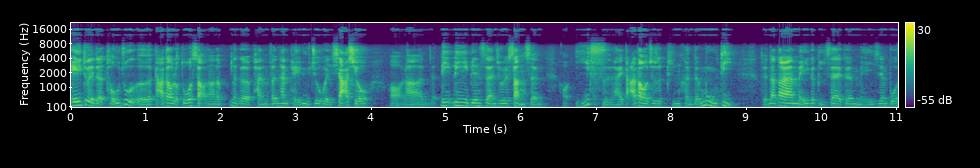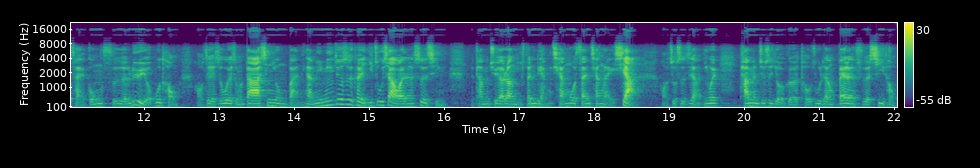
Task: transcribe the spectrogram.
A 队的投注额达到了多少，然后那个盘分和赔率就会下修哦，然后另另一边自然就会上升，哦，以此来达到就是平衡的目的。对，那当然每一个比赛跟每一间博彩公司的略有不同，好，这也是为什么大家信用版，你看明明就是可以一注下完的事情，他们却要让你分两枪或三枪来下。哦，就是这样，因为他们就是有个投注量 balance 的系统，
